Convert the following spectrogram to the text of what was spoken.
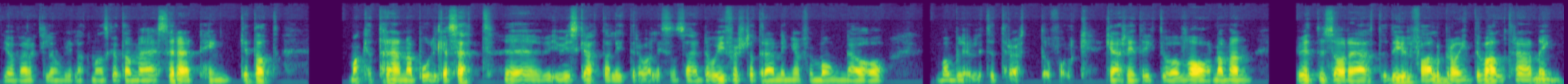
jag verkligen vill att man ska ta med sig det här tänket att man kan träna på olika sätt. Eh, vi skrattade lite, det var liksom så här, det var ju första träningen för många och man blev lite trött och folk kanske inte riktigt var vana men jag vet du sa det att det är i alla fall bra intervallträning.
